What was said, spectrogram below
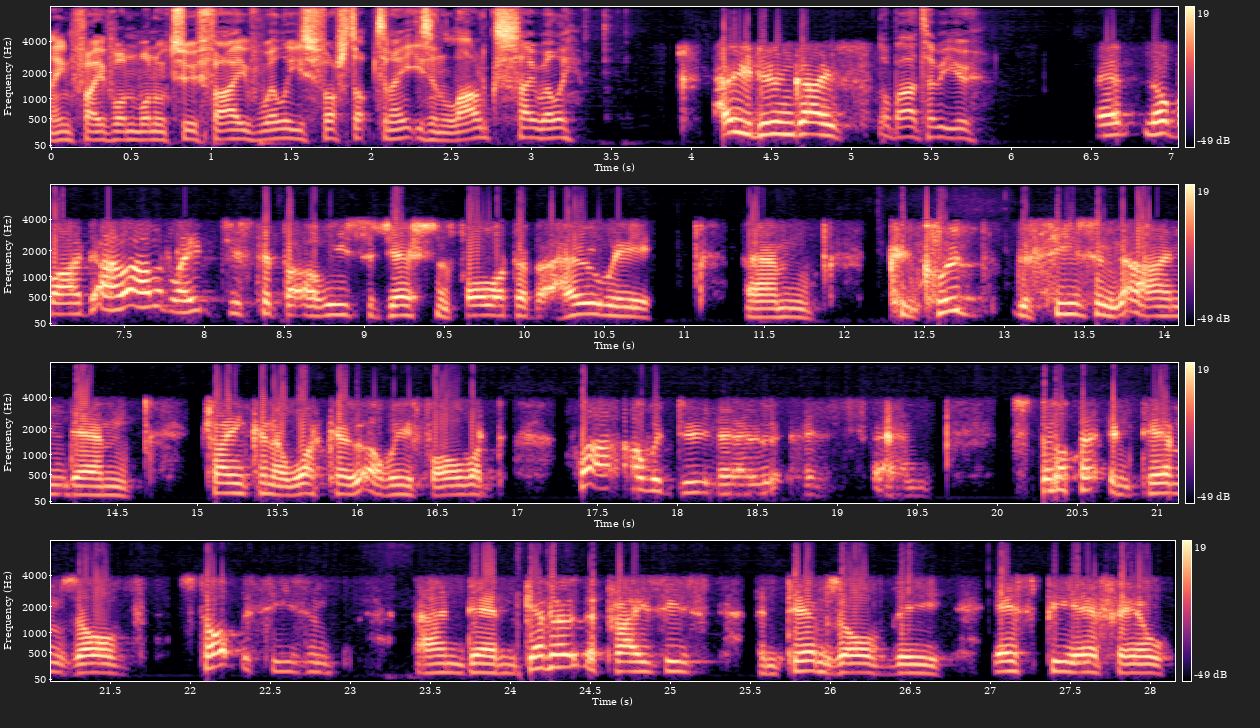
951 1025. Willie's first up tonight. He's in Largs. Hi, Willie. How are you doing, guys? Not bad. How are you? Uh, not bad. I, I, would like just to put a wee suggestion forward about how we um, conclude the season and um, try and kind of work out a way forward. What I would do now is um, stop it in terms of stop the season and um, give out the prizes in terms of the SPFL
